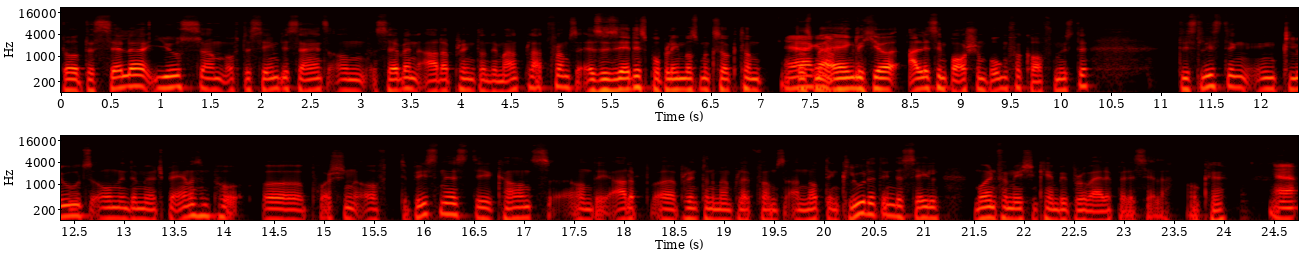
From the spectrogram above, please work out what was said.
the, the seller use some of the same designs on seven other print-on-demand platforms. Also es ist eh das Problem, was wir gesagt haben, ja dass genau. man eigentlich ja alles im Bausch und Bogen verkaufen müsste. This listing includes only the merch by Amazon po uh, portion of the business. The accounts on the other uh, print on demand platforms are not included in the sale. More information can be provided by the seller. Okay. Ja.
